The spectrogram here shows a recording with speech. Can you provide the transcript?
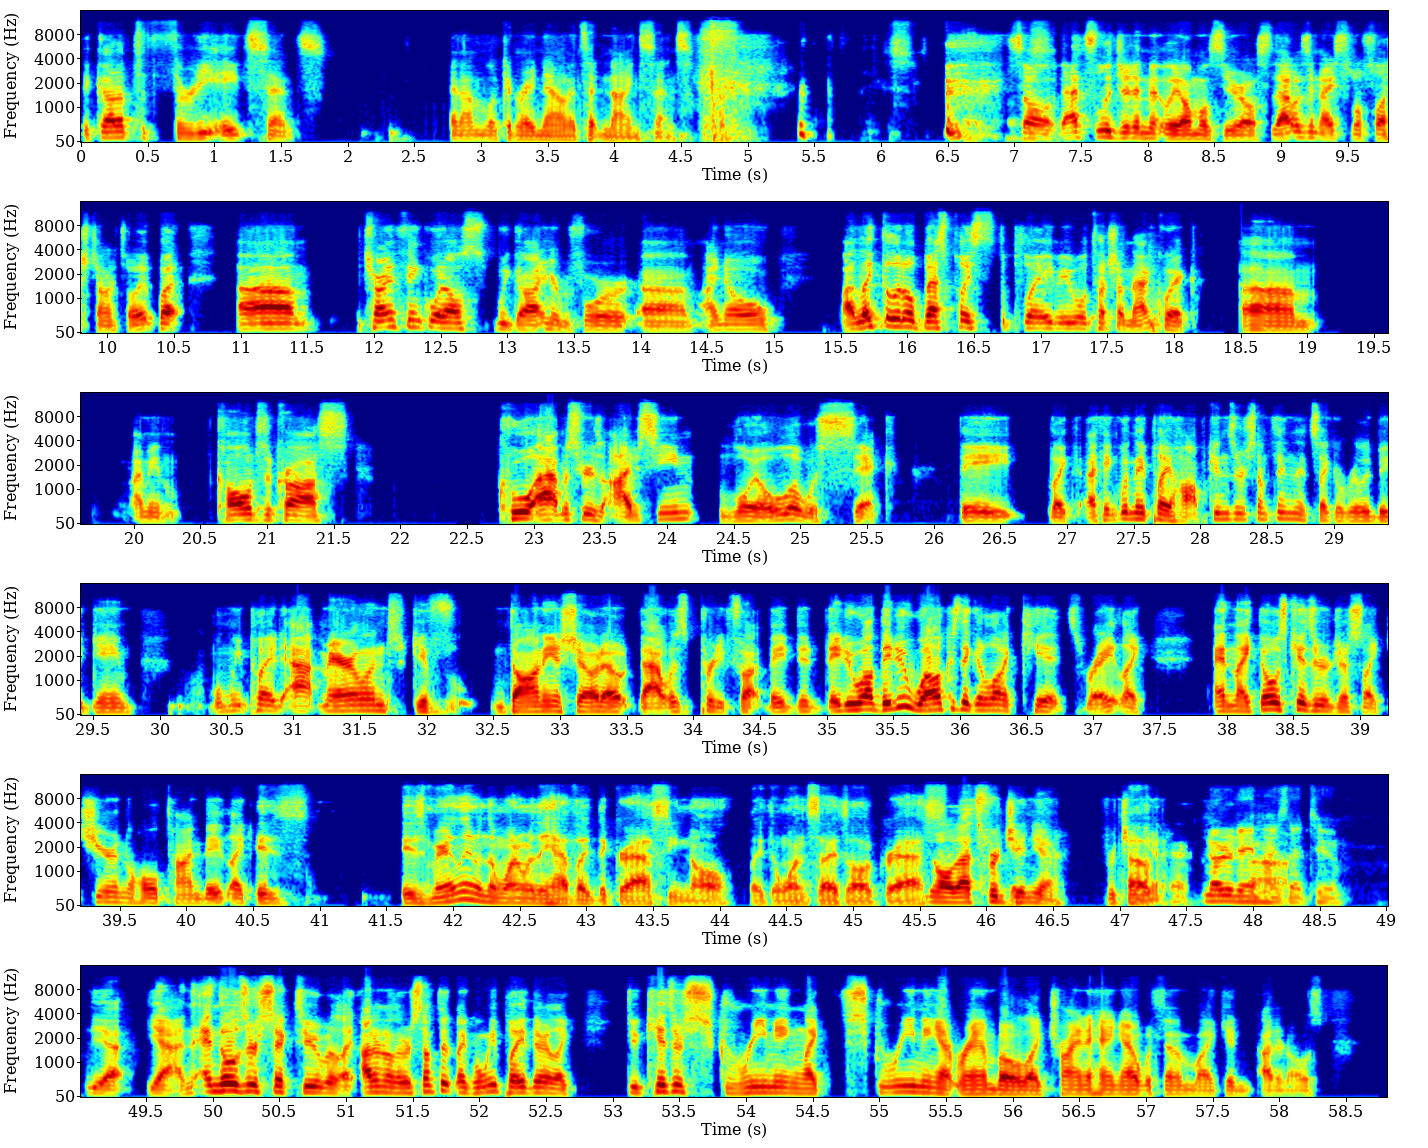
it got up to 38 cents. And I'm looking right now and it's at nine cents. So that's legitimately almost zero. So that was a nice little flush down the toilet. But um trying to think what else we got here before. Um, I know I like the little best places to play. Maybe we'll touch on that quick. Um, I mean, college lacrosse, cool atmospheres I've seen. Loyola was sick. They like I think when they play Hopkins or something, it's like a really big game. When we played at Maryland, give Donnie a shout out. That was pretty fun. They did they do well. They do well because they get a lot of kids, right? Like, and like those kids are just like cheering the whole time. They like Is is Maryland the one where they have like the grassy knoll, Like the one side's all grass? no, that's Virginia. Virginia. Okay. Notre Dame has Uh, that too. Yeah, yeah, and, and those are sick too. But like, I don't know, there was something like when we played there, like, dude, kids are screaming, like screaming at Rambo, like trying to hang out with them, like, and I don't know, it was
